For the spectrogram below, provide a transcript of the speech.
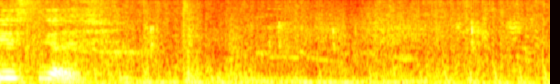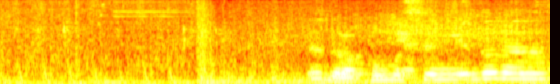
Este gajo. Eu dropo uma ceninha dourada.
